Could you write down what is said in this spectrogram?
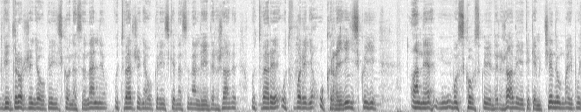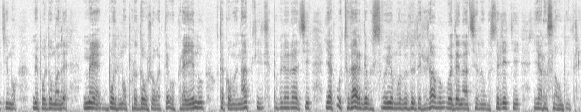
відродження українського національного, утвердження української національної держави, утворення української а не московської держави. І таким чином в майбутньому ми подумали, ми будемо продовжувати Україну в такому напрямці, як утвердив свою молоду державу в 11 столітті Ярослав Мудрий.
